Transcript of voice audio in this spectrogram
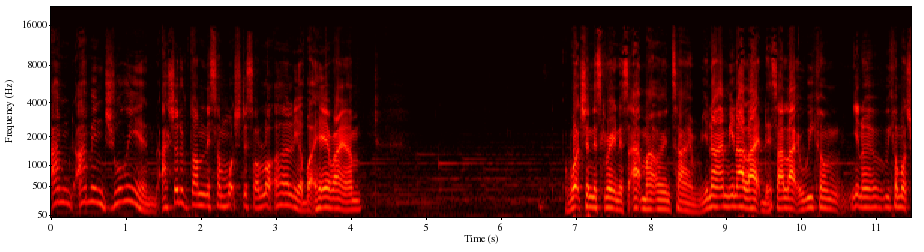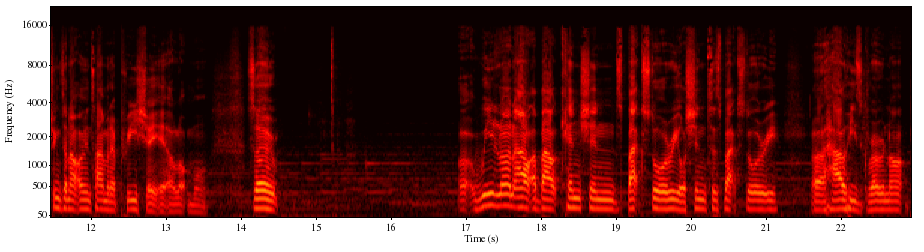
I'm I'm enjoying. I should have done this and watched this a lot earlier, but here I am. Watching this greatness at my own time. You know what I mean? I like this. I like we can, you know, we can watch things in our own time and appreciate it a lot more. So uh, we learn out about Kenshin's backstory or Shinta's backstory, uh, how he's grown up,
